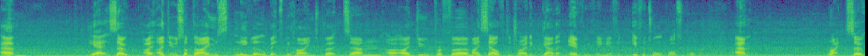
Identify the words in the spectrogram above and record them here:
Um, yeah, so I, I, do sometimes leave little bits behind, but um, I, I, do prefer myself to try to gather everything, if, if at all possible. Um, right, so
